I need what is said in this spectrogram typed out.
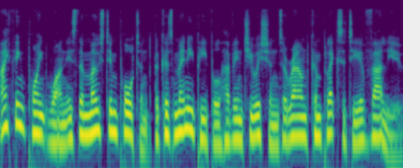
I think point 1 is the most important because many people have intuitions around complexity of value.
